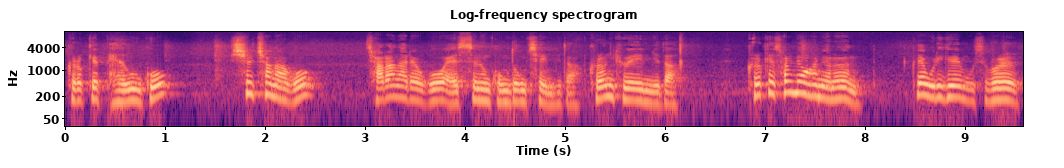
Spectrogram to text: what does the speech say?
그렇게 배우고 실천하고 자라나려고 애쓰는 공동체입니다. 그런 교회입니다. 그렇게 설명하면은 그냥 우리 교회 모습을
